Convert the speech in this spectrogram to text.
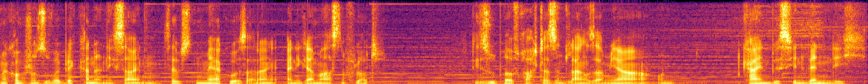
Na komm schon, so weit weg kann er nicht sein. Selbst ein Merkur ist einigermaßen flott. Die Superfrachter sind langsam, ja, und kein bisschen wendig.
